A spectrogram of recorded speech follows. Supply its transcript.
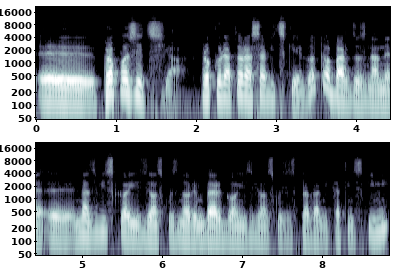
y, propozycja prokuratora Sawickiego, to bardzo znane y, nazwisko i w związku z Norymbergą i w związku ze sprawami katyńskimi,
